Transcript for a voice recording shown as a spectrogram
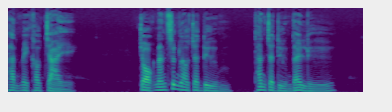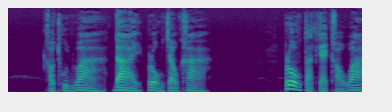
ท่านไม่เข้าใจ จอกนั้นซึ่งเราจะดื่มท่านจะดื่มได้หรือ เขาทูลว่าได้พระองค์เจ้าข้าพระองค์ตรัสแก่เขาว่า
